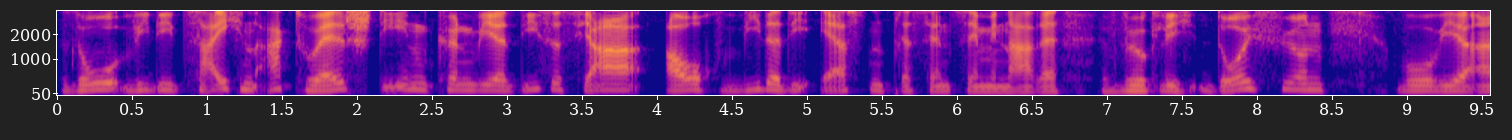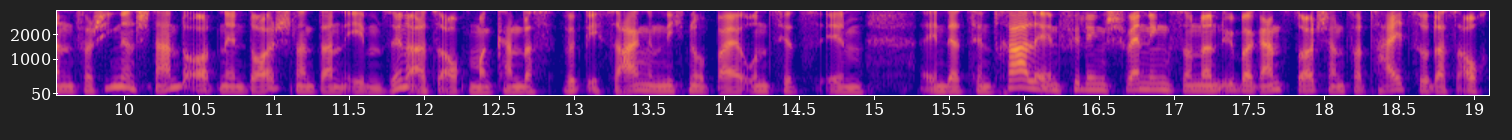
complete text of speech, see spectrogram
so wie die Zeichen aktuell stehen, können wir dieses Jahr auch wieder die ersten Präsenzseminare wirklich durchführen wo wir an verschiedenen Standorten in Deutschland dann eben sind. Also auch, man kann das wirklich sagen, nicht nur bei uns jetzt im, in der Zentrale in Villingen-Schwenning, sondern über ganz Deutschland verteilt, sodass auch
